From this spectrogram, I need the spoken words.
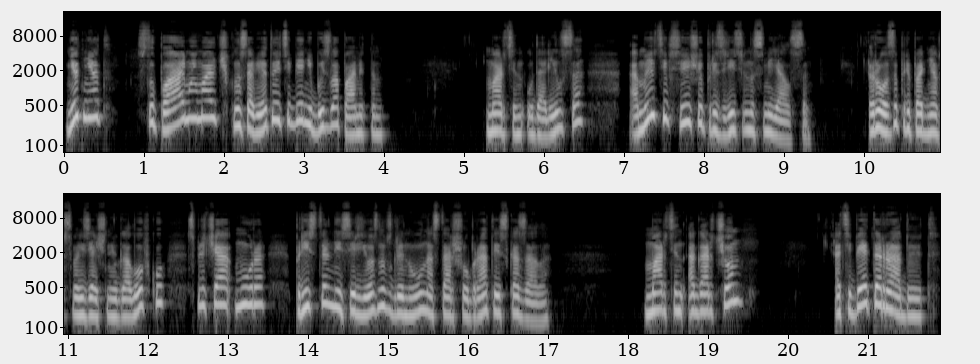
«Нет-нет, ступай, мой мальчик, но советую тебе не быть злопамятным». Мартин удалился, а Мэтью все еще презрительно смеялся. Роза, приподняв свою изящную головку с плеча Мура, пристально и серьезно взглянула на старшего брата и сказала. «Мартин огорчен, а тебя это радует»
